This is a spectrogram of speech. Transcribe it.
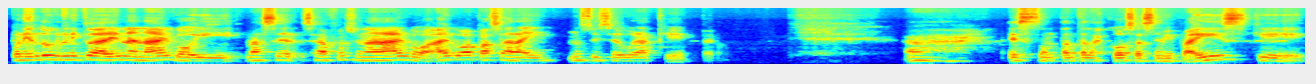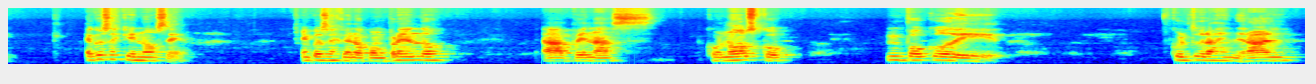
poniendo un granito de arena en algo y va a ser, se va a funcionar algo, algo va a pasar ahí, no estoy segura qué, pero ah, son tantas las cosas en mi país que hay cosas que no sé, hay cosas que no comprendo, apenas conozco un poco de cultura general,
